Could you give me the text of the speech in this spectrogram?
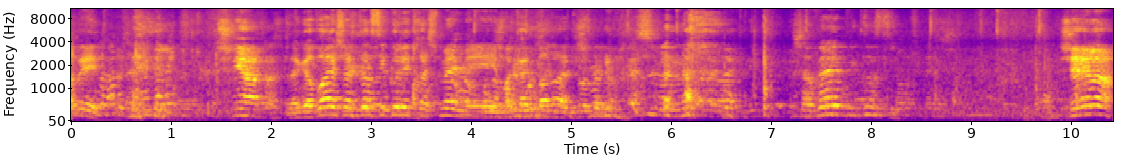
אבי, אחת. לגבוה יש יותר סיכוי להתחשמל ממכת ברד. שווה פיטוסי. שאלה,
